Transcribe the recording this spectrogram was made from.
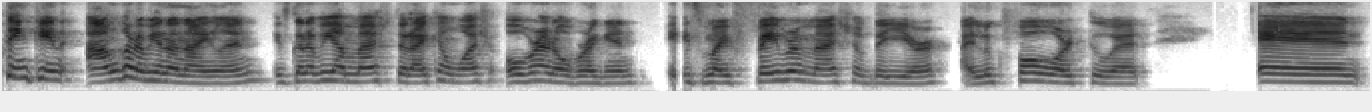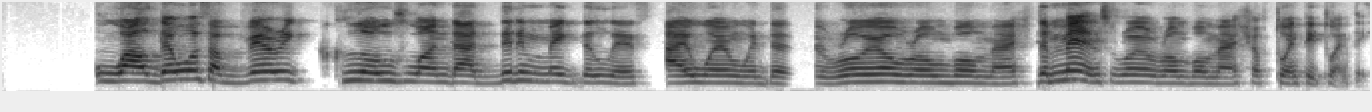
thinking I'm gonna be on an island. It's gonna be a match that I can watch over and over again. It's my favorite match of the year. I look forward to it. And while there was a very close one that didn't make the list, I went with the Royal Rumble match, the men's Royal Rumble match of 2020.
